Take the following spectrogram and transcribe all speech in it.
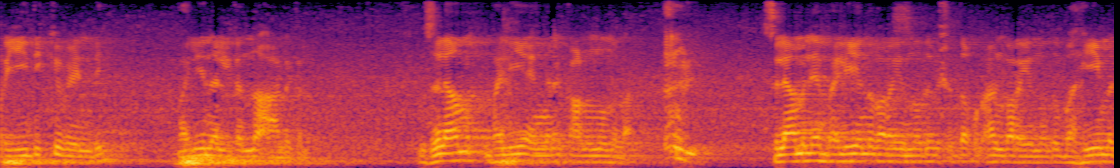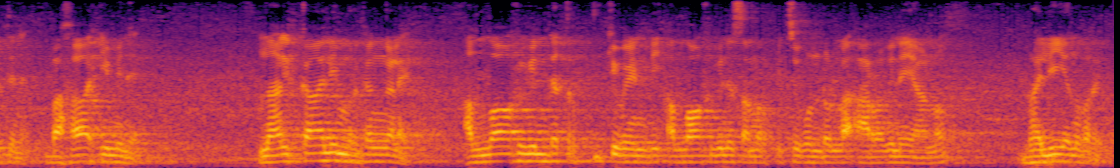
പ്രീതിക്ക് വേണ്ടി ബലി നൽകുന്ന ആളുകൾ. ഇസ്ലാം ബലിയെ എങ്ങനെ കാണുന്നു എന്നുള്ളതാണ് ഇസ്ലാമിലെ ബലി എന്ന് പറയുന്നത് വിശുദ്ധ ഖുർആൻ പറയുന്നത് ബഹീമത്തിന് ബഹായിമിനെ നാൽക്കാലി മൃഗങ്ങളെ അള്ളാഹുവിന്റെ തൃപ്തിക്ക് വേണ്ടി അള്ളാഹുവിന് സമർപ്പിച്ചുകൊണ്ടുള്ള അറവിനെയാണ് ബലി എന്ന് പറയുന്നത്.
